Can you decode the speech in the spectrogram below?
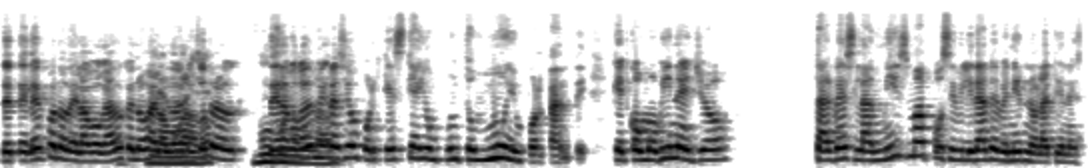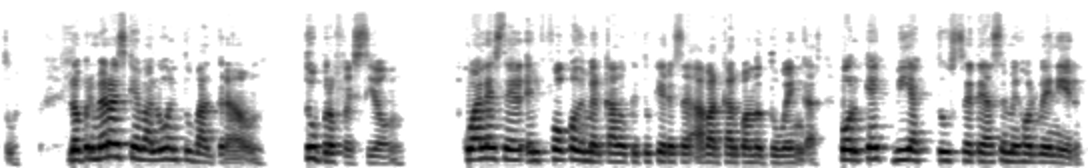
de teléfono del abogado que nos ayuda a nosotros, del abogado de inmigración, porque es que hay un punto muy importante, que como vine yo, tal vez la misma posibilidad de venir no la tienes tú. Lo primero es que evalúen tu background, tu profesión, cuál es el, foco de mercado que tú quieres abarcar cuando tú vengas, por qué vía tú se te hace mejor venir.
